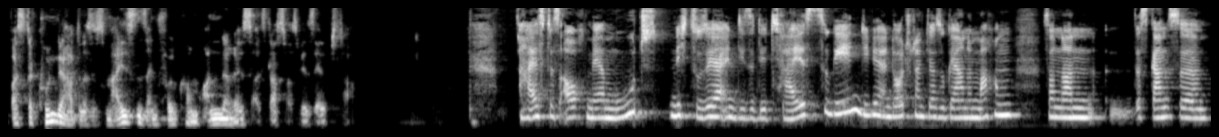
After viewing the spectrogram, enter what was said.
was der Kunde hat. Und das ist meistens ein vollkommen anderes als das, was wir selbst haben. Heißt es auch mehr Mut, nicht zu sehr in diese Details zu gehen, die wir in Deutschland ja so gerne machen, sondern das Ganze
